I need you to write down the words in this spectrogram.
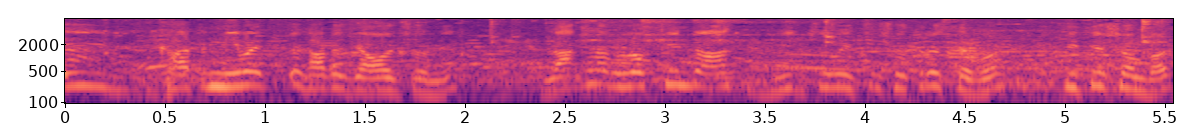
এই ঘাট নিয়মিত ঘাটে যাওয়ার জন্য। লাখ লাখ লোক কিন্তু আজ ভিড় জমেছে সতেরো সেভেন তৃতীয় সোমবার।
